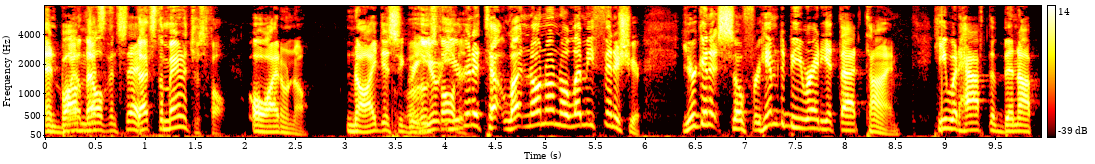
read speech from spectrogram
And Bob that's- Melvin said that's the manager's fault. Oh, I don't know. No, I disagree. Well, you're you're going to tell. Let, no, no, no. Let me finish here. You're going to. So for him to be ready at that time, he would have to have been up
